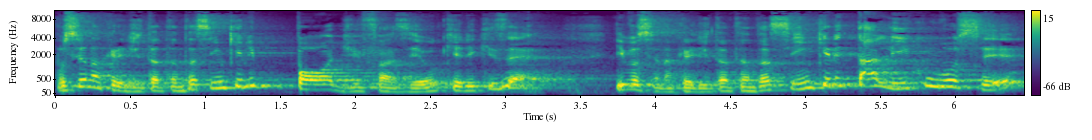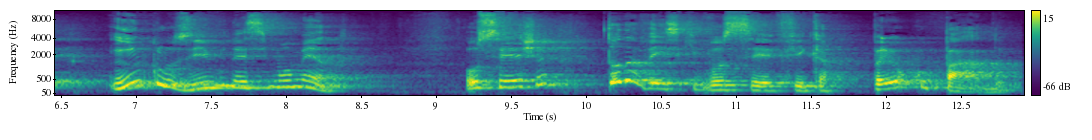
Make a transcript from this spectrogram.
Você não acredita tanto assim que Ele pode fazer o que Ele quiser. E você não acredita tanto assim que Ele está ali com você, inclusive nesse momento. Ou seja, toda vez que você fica preocupado,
